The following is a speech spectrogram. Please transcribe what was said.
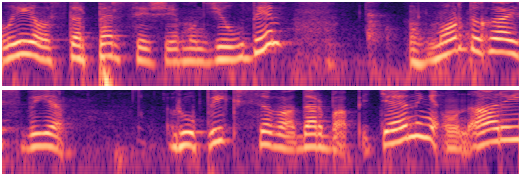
liela starp persiešiem un jūdiem, Morduhais bija rūpīgs savā darbā pie ķēniņa un arī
